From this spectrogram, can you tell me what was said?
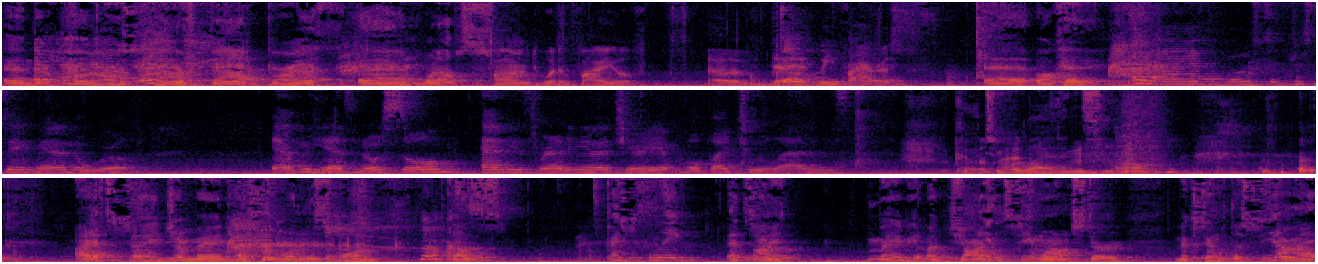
and their powers have bad breath and what else? Armed with a vial of, of deadly, virus. Uh, okay, And I am the most interesting man in the world. And he has no soul, and he's riding in a chariot pulled by two Aladdins. uh, two Aladdins. Um, I have to say Jermaine has to win this one because basically it's like maybe a giant sea monster mixed in with a CIA,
